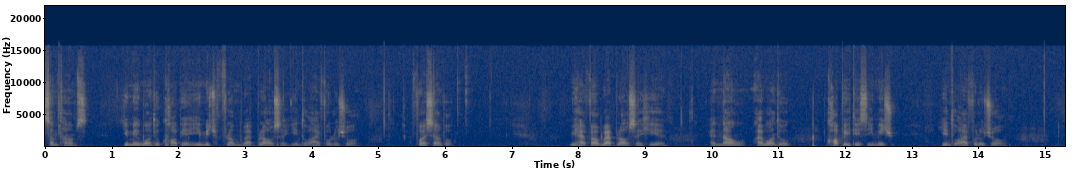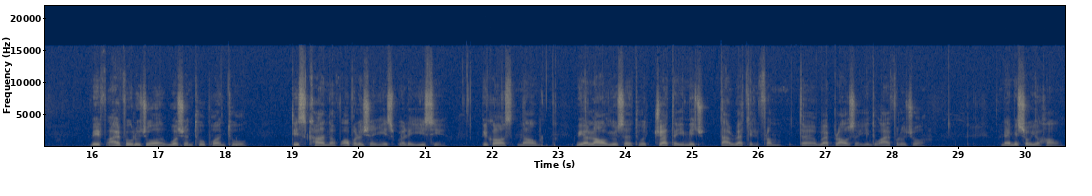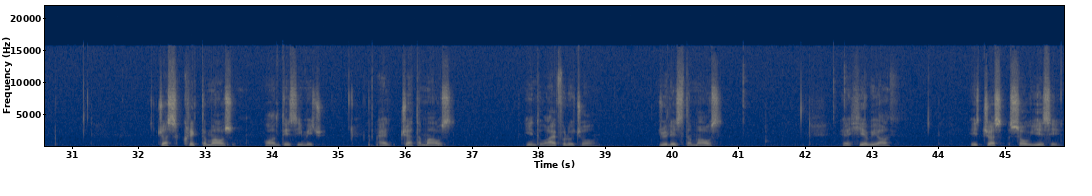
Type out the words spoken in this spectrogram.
Sometimes you may want to copy an image from web browser into iPhotodraw. For example, we have a web browser here and now I want to copy this image into iPhotodraw. With iPhotodraw version 2.2, this kind of operation is very easy because now we allow user to drag the image directly from the web browser into iPhotodraw. Let me show you how. Just click the mouse on this image and drag the mouse into iPhotodraw. Release the mouse and here we are. It's just so easy.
